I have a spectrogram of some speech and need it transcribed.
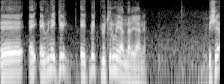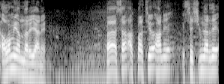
e, evine ekmek, ekmek götürmeyenler yani. Bir şey alamayanlar yani. Ha sen AK Parti'ye hani seçimlerde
